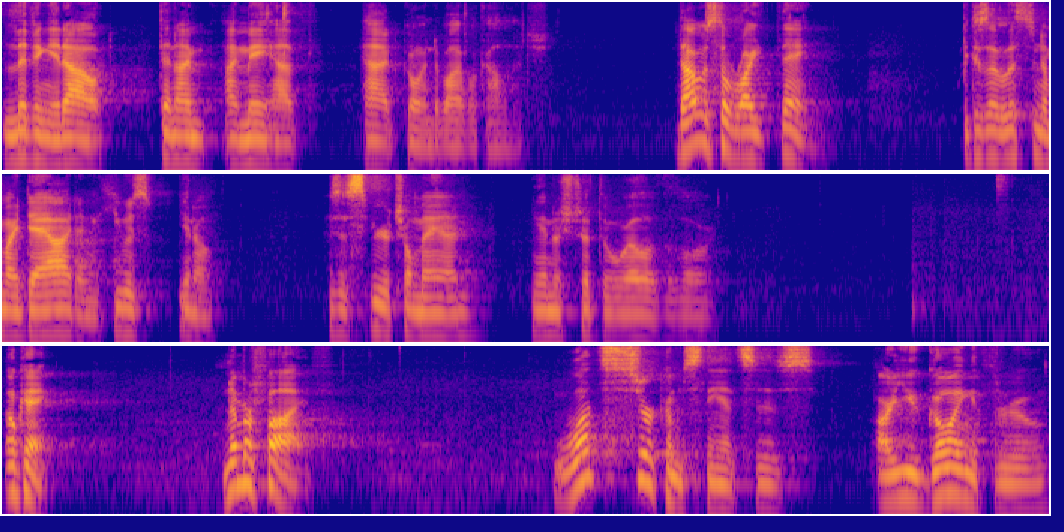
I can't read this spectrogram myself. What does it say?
living it out, than I, I may have had going to Bible college. That was the right thing because I listened to my dad, and he was, you know, he's a spiritual man. He understood the will of the Lord. Okay, number five. What circumstances are you going through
